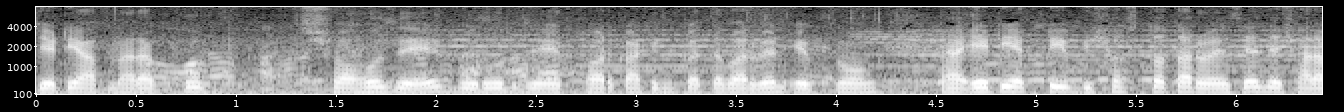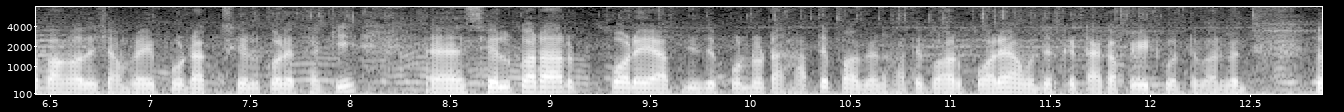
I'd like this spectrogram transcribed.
যেটি আপনারা খুব সহজে গরুর যে খড় কাটিং করতে পারবেন এবং এটি একটি বিশ্বস্ততা রয়েছে যে সারা বাংলাদেশে আমরা এই প্রোডাক্ট সেল করে থাকি। সেল করার পরে আপনি যে পণ্যটা হাতে পাবেন, হাতে পাওয়ার পরে আমাদেরকে টাকা পেড করতে পারবেন। তো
